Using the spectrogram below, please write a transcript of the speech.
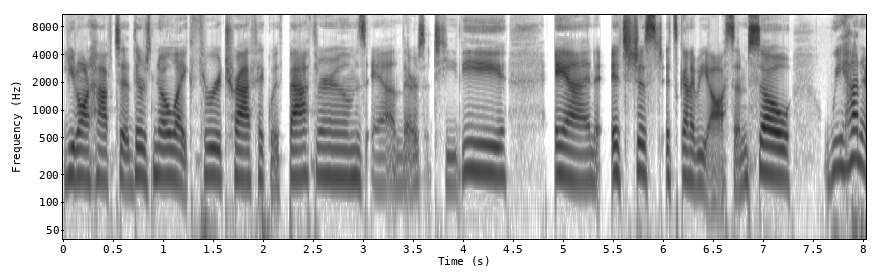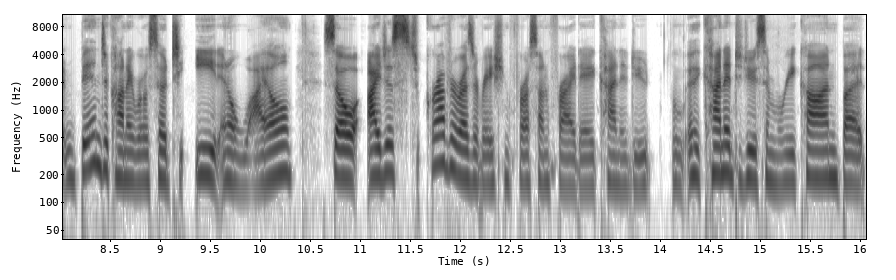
you don't have to there's no like through traffic with bathrooms and there's a TV and it's just it's going to be awesome. So we hadn't been to Cane Rosso to eat in a while, so I just grabbed a reservation for us on Friday, kind of do kind of to do some recon, but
